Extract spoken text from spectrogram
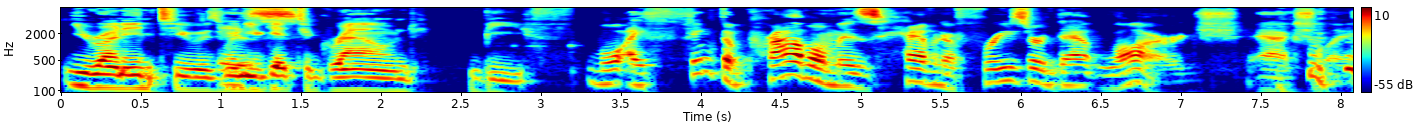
you run into is when you get to ground beef. well, I think the problem is having a freezer that large. Actually,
